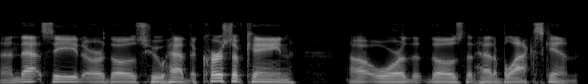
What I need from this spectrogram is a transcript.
And that seed are those who had the curse of Cain uh, or the, those that had a black skin.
